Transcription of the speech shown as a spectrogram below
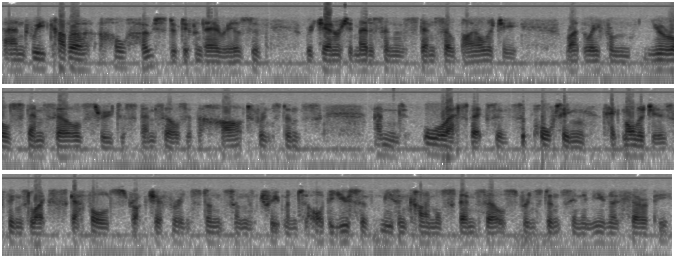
and we cover a whole host of different areas of regenerative medicine and stem cell biology, right the way from neural stem cells through to stem cells at the heart, for instance, and all aspects of supporting technologies, things like scaffold structure, for instance, and the treatment or the use of mesenchymal stem cells, for instance, in immunotherapy.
